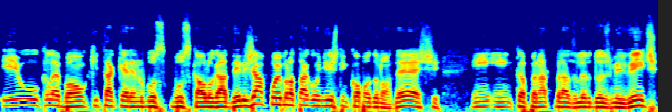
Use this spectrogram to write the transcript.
e o Clebão, que está querendo bus buscar o lugar dele, já foi protagonista em Copa do Nordeste, em, em, Campeonato Brasileiro 2020.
